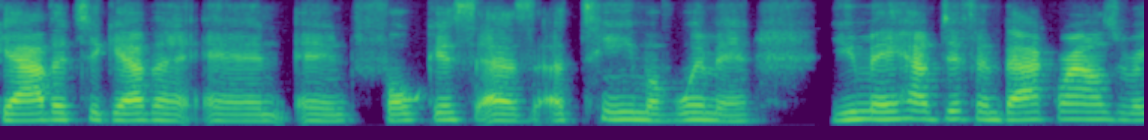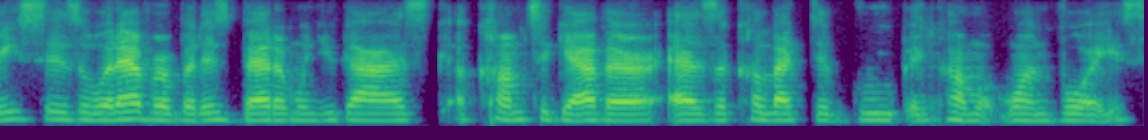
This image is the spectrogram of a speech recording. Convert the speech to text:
gather together and and focus as a team of women you may have different backgrounds, races, or whatever, but it's better when you guys uh, come together as a collective group and come with one voice.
